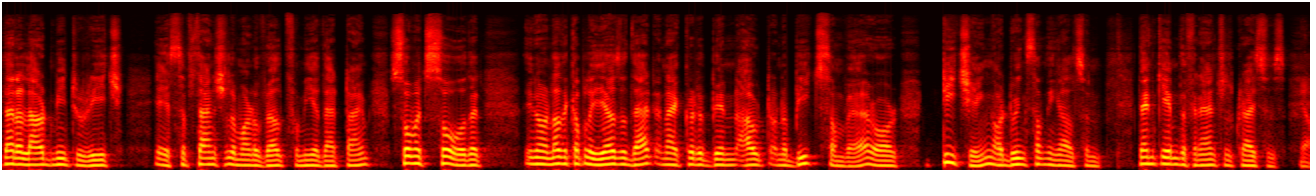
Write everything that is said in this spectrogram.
that allowed me to reach a substantial amount of wealth for me at that time. So much so that, you know, another couple of years of that, and I could have been out on a beach somewhere or teaching or doing something else. And then came the financial crisis. Yeah.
